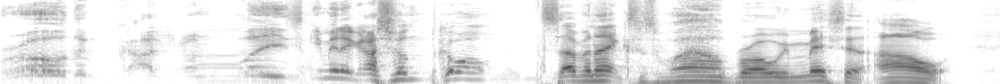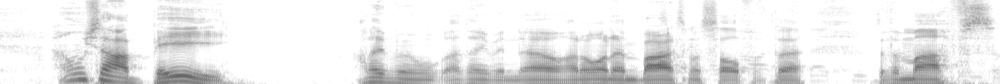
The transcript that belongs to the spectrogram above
Bro, the cash hunt, please give me the cash hunt. Come on. 7x as well, bro. We're missing out. How much that be? I don't even. I don't even know. I don't want to embarrass myself with the with the maths.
